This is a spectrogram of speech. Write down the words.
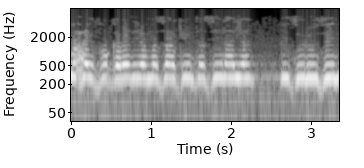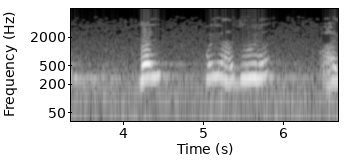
waxay fuqaradiiyo masaakiinta siinayaan bihuluusin bay wayahduuna waxay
